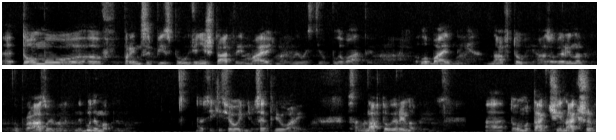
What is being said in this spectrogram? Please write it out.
Е, Тому, е, в принципі, Сполучені Штати мають можливості впливати на глобальний нафтовий газовий ринок. Ну, про газовий говорити не будемо, оскільки сьогодні в центрі уваги саме нафтовий ринок. А тому так чи інакше,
